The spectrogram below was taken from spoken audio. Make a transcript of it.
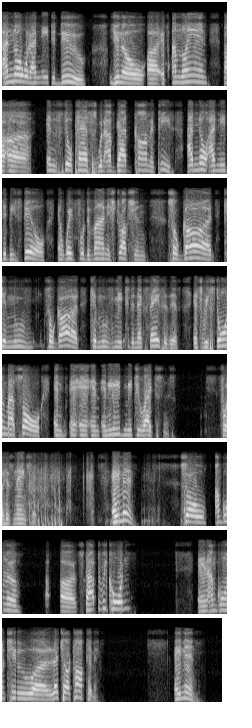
I know what I need to do. You know, uh, if I'm laying uh, uh, in the still passes when I've got calm and peace, I know I need to be still and wait for divine instruction so God can move so God can move me to the next phase of this. It's restoring my soul and and, and, and lead me to righteousness for his namesake. Amen. So I'm going to uh, stop the recording and I'm going to uh, let y'all talk to me. Amen.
